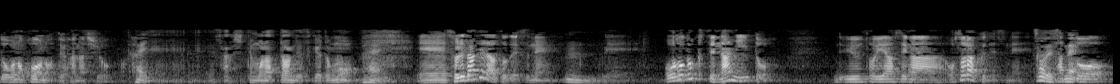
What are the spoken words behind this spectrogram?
どうのこうのという話を、はい。えーさせてもらったんですけれども、はい。えーそれだけだとですね、うん。えーオーソドックスって何？という問い合わせがおそらくですね、そうですね。殺到。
